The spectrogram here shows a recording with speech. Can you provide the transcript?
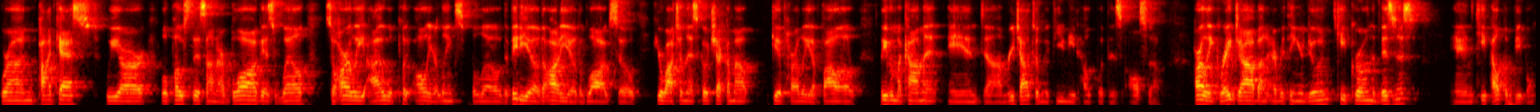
we're on podcast. We are, we'll post this on our blog as well. So, Harley, I will put all your links below the video, the audio, the blog. So, if you're watching this, go check them out, give Harley a follow, leave him a comment, and um, reach out to him if you need help with this also. Harley, great job on everything you're doing. Keep growing the business and keep helping people.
